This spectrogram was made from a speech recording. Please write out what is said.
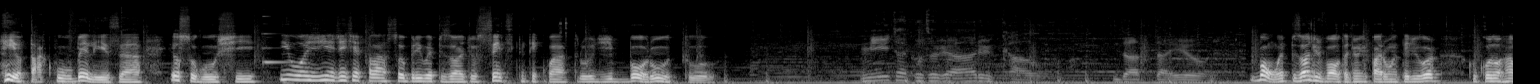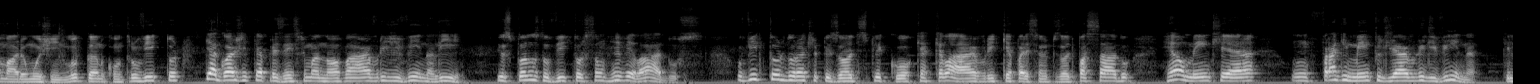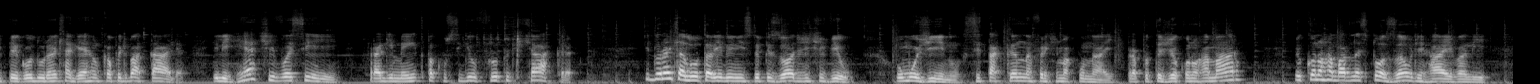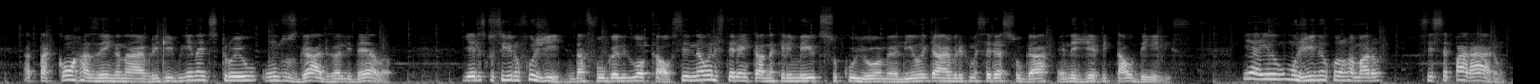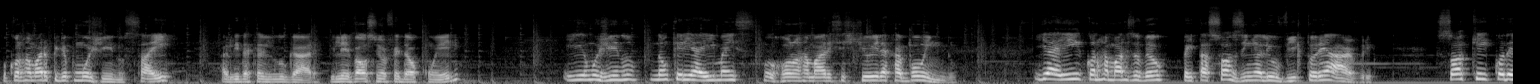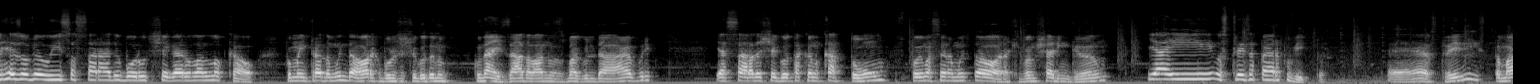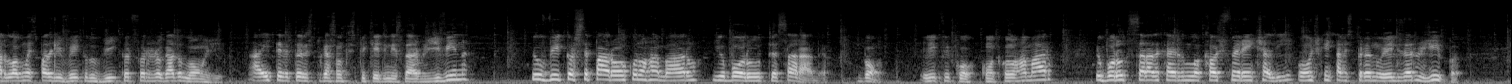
Hey Otaku, beleza? Eu sou Gushi e hoje a gente vai falar sobre o episódio 174 de Boruto. Bom, o episódio volta de onde parou o anterior, com Konohamaru e Mujin lutando contra o Victor, e agora a gente tem a presença de uma nova árvore divina ali, e os planos do Victor são revelados. O Victor, durante o episódio, explicou que aquela árvore que apareceu no episódio passado realmente era um fragmento de árvore divina que ele pegou durante a guerra no campo de batalha. Ele reativou esse fragmento para conseguir o fruto de chakra. E durante a luta ali no início do episódio, a gente viu o Mujino se tacando na frente de Makunai para proteger o Konohamaru, e o Konohamaru na explosão de raiva ali atacou a Rasengan na árvore divina e destruiu um dos galhos ali dela. E eles conseguiram fugir da fuga ali do local. Senão eles teriam entrado naquele meio de Tsukuyomi ali, onde a árvore começaria a sugar a energia vital deles. E aí o Mujino e o Konohamaru se separaram. O Konohamaru pediu pro Mujino sair ali daquele lugar e levar o Sr. Fedel com ele. E o Mujino não queria ir, mas o Konohamaru insistiu e ele acabou indo. E aí, Konohamaru resolveu peitar sozinho ali o Victor e a árvore. Só que quando ele resolveu isso, a Sarada e o Boruto chegaram lá no local. Foi uma entrada muito da hora que o Boruto chegou dando kunazada lá nos bagulhos da árvore. E a Sarada chegou tacando Katon. Foi uma cena muito da hora, ativando Sharingan. E aí os três apanharam pro Victor. É, os três tomaram logo uma espada de vento do Victor e foram jogados longe. Aí teve toda a explicação que expliquei no início da árvore divina. E o Victor separou com o Nohamaru e o Boruto e a Sarada. Bom, ele ficou contra o Konohamaru e o Boruto e a Sarada caíram num local diferente ali, onde quem estava esperando eles era o Jipa.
